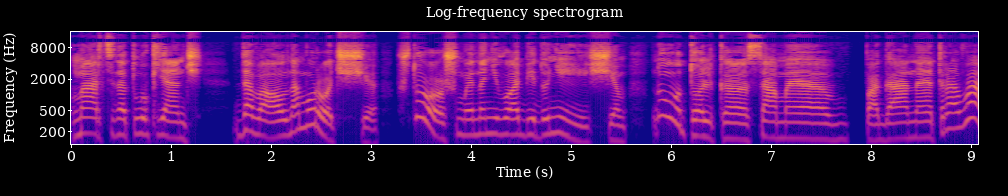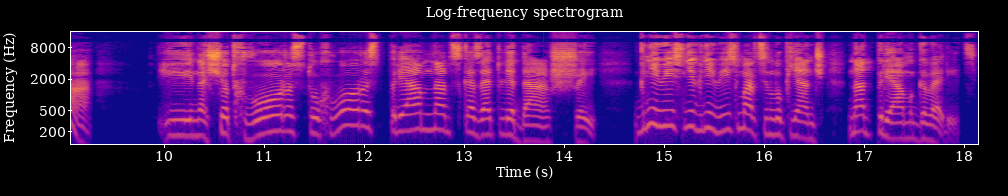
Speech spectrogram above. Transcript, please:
Мартин от Лукьяныч давал нам урочище. Что ж, мы на него обиду не ищем. Ну, только самая поганая трава. И насчет хворосту, хворост, прям, надо сказать, ледаший. Гневись, не гневись, Мартин Лукьянович, надо прямо говорить.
